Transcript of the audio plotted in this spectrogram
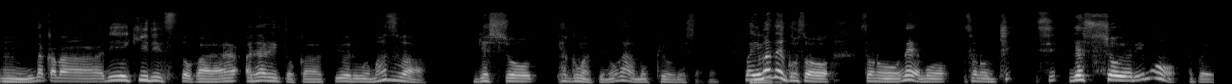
うん、だから利益率とかあらりとかっていうよりもまずは月賞100万っていうのが目標でしたね。まあ、うん今でこそそのねもうそのきし月賞よりもやっぱり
